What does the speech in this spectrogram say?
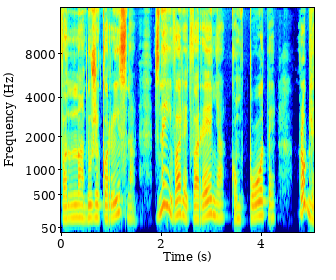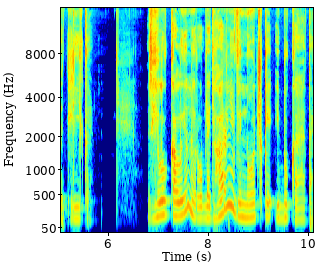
Вона дуже корисна, з неї варять варення, компоти, роблять ліки. З гілок калини роблять гарні віночки і букети.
